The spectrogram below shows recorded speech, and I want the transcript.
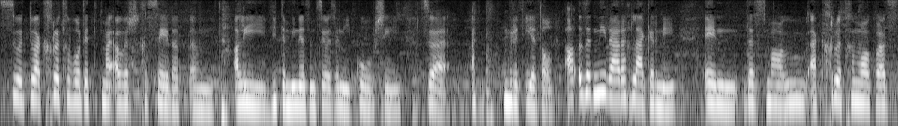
so toe ek groot geword het, het my ouers gesê dat ehm um, al die vitamiene en so is in die korsie. So ek moet dit eet al. Al is dit nie regtig lekker nie en dis maar hoe ek groot gemaak was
